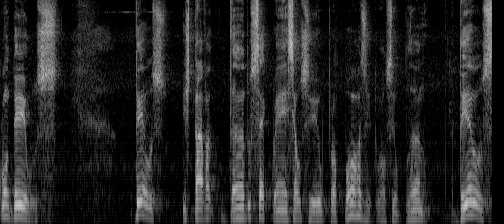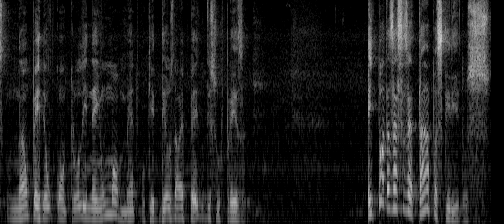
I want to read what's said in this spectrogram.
com Deus. Deus estava dando sequência ao seu propósito, ao seu plano. Deus não perdeu o controle em nenhum momento, porque Deus não é pego de surpresa. Em todas essas etapas, queridos,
